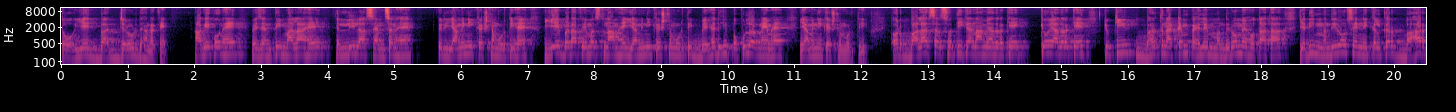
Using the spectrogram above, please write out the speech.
तो ये ज़रूर ध्यान रखें। आगे कौन है? वैजंती माला है, लीला सैमसन है, फिर यामिनी कृष्णमूर्ति है। ये बड़ा फ़ेमस नाम है, यामिनी कृष्णमूर्ति, बेहद ही पॉपुलर नेम है यामिनी कृष्णमूर्ति। और बाला सरस्वती का नाम याद रखें। क्यों याद रखें? क्योंकि भरतनाट्यम पहले मंदिरों में होता था। यदि मंदिरों से निकलकर बाहर,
